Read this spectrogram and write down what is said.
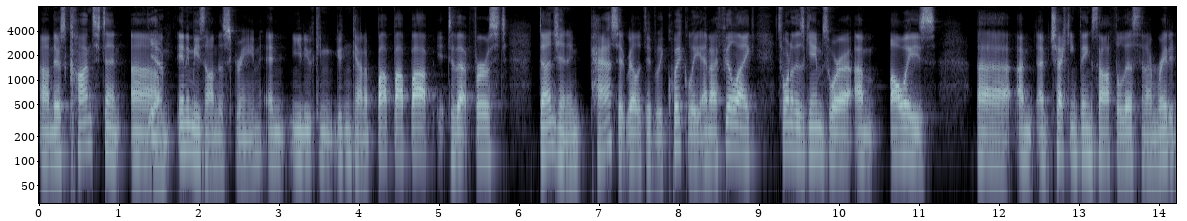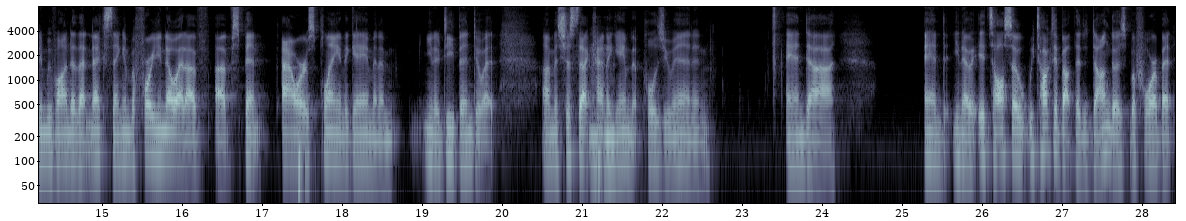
um, there's constant um, yeah. enemies on the screen, and you, you, can you can kind of bop bop bop to that first dungeon and pass it relatively quickly. And I feel like it's one of those games where I'm always uh, I'm, I'm checking things off the list and I'm ready to move on to that next thing. And before you know it, I've I've spent hours playing the game and I'm you know deep into it. Um, it's just that mm-hmm. kind of game that pulls you in and and uh, and you know it's also we talked about the dodongos before but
